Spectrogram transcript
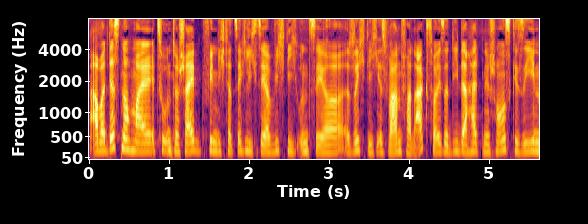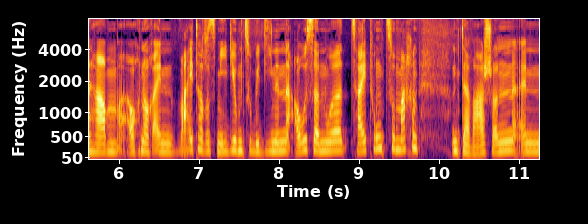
Aber das nochmal zu unterscheiden, finde ich tatsächlich sehr wichtig und sehr richtig. Es waren Verlagshäuser, die da halt eine Chance gesehen haben, auch noch ein weiteres Medium zu bedienen, außer nur Zeitung zu machen. Und da war schon ein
